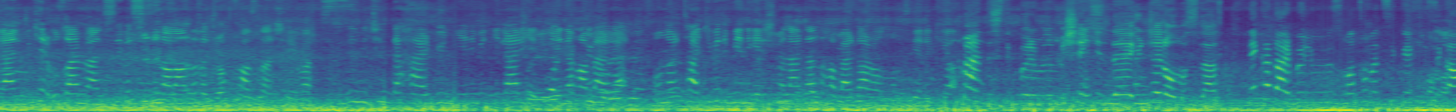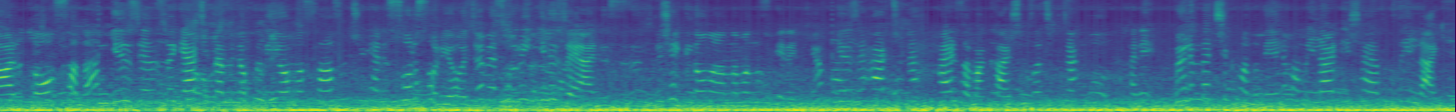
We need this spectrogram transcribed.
yani bir kere uzay mühendisliği ve sizin alanda da çok fazla şey var. Sizin için de her gün yeni bilgiler geliyor, yeni haberler. Onları takip edip yeni gelişmelerden de haberdar olmanız gerekiyor. Mühendislik bölümünün bir şekilde güncel olması lazım. Ne kadar bölümümüz matematik ve fizik ağırlıklı olsa da İngilizcenizde gerçekten bir noktada iyi olması lazım. Çünkü hani soru soruyor hoca ve soru İngilizce yani. Sizin bir şekilde onu anlamanız gerekiyor. İngilizce her türlü her zaman karşımıza çıkacak. Bu hani bölümde çıkmadı diyelim ama ileride iş hayatımızda illaki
